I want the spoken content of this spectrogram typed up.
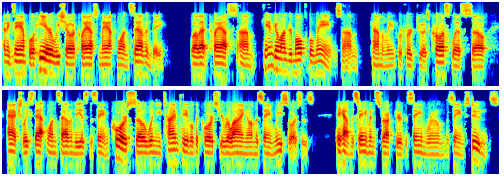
An example here, we show a class Math 170. Well, that class can go under multiple names commonly referred to as cross lists. So actually Stat 170 is the same course. So when you timetable the course, you're relying on the same resources. They have the same instructor, the same room, the same students.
